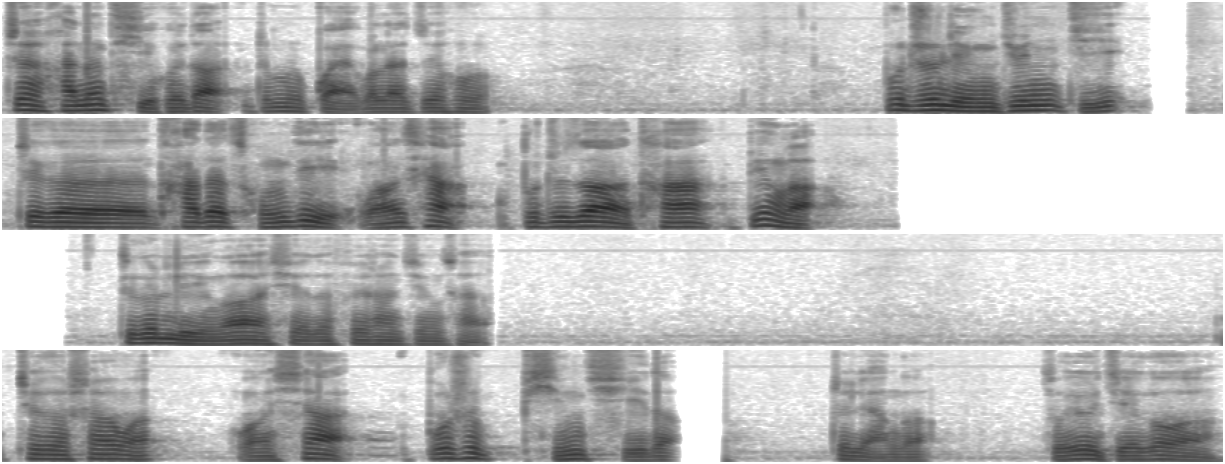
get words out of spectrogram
这还能体会到，这么拐过来，最后不知领军急，这个他的从弟王洽不知道他病了。这个领啊写的非常精彩。这个稍微往往下，不是平齐的，这两个左右结构啊。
